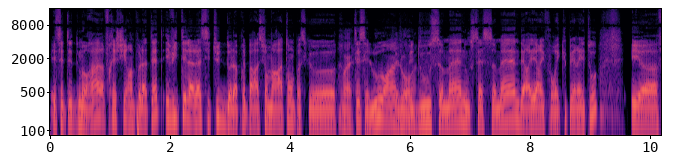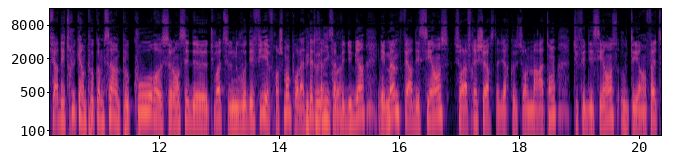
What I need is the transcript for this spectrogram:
et c'était de me rafraîchir un peu la tête, éviter la lassitude de la préparation marathon parce que Ouais. tu sais c'est lourd hein, tu lourd, fais ouais. 12 semaines ou 16 semaines, derrière il faut récupérer et tout et euh, faire des trucs un peu comme ça, un peu courts, se lancer de tu vois de ce nouveau défi et franchement pour la Plus tête tonique, ça, ça fait du bien et même faire des séances sur la fraîcheur, c'est-à-dire que sur le marathon, tu fais des séances où tu en fait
